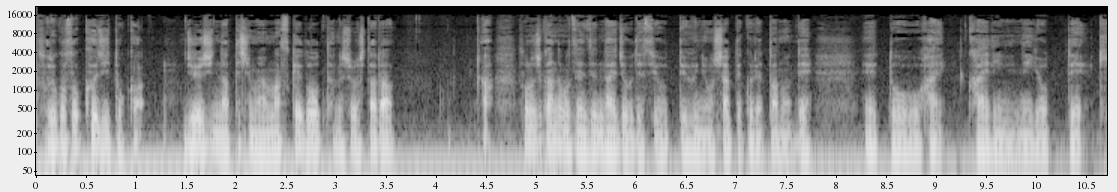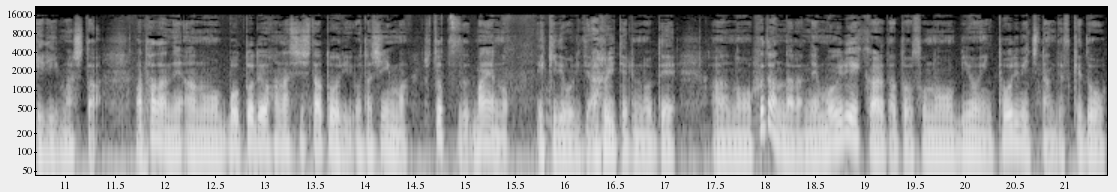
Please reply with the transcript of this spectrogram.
それこそ9時とか10時になってしまいますけどって話をしたらあその時間でも全然大丈夫ですよっていうふうにおっしゃってくれたのでえっとはい。帰りにね、寄って切りました。まあ、ただね、あの、冒頭でお話しした通り、私今、一つ前の駅で降りて歩いてるので、あの、普段ならね、最寄り駅からだとその美容院通り道なんですけど、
